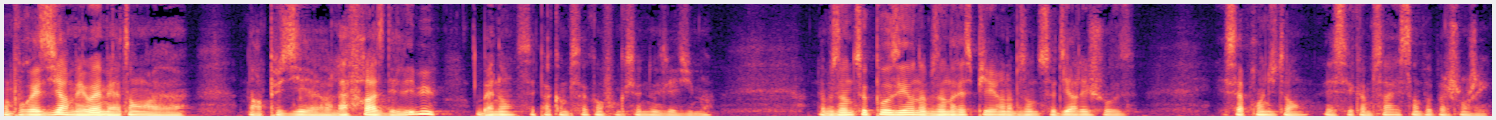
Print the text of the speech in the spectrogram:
on pourrait se dire, mais ouais, mais attends, euh, on aurait pu se dire la phrase dès le début. Ben non, c'est pas comme ça qu'on fonctionne, nous, les humains. On a besoin de se poser, on a besoin de respirer, on a besoin de se dire les choses. Et ça prend du temps, et c'est comme ça, et ça, on peut pas le changer.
